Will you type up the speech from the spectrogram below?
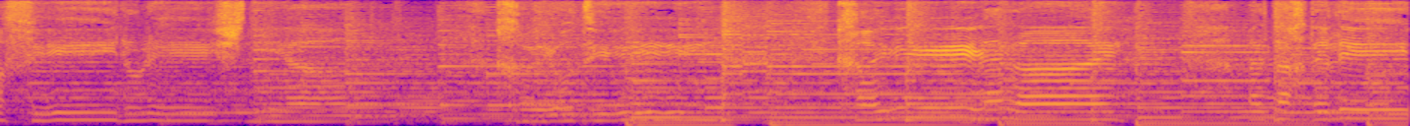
אפילו לשנייה, חיי אותי, חיי אליי, אל תחדלי,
